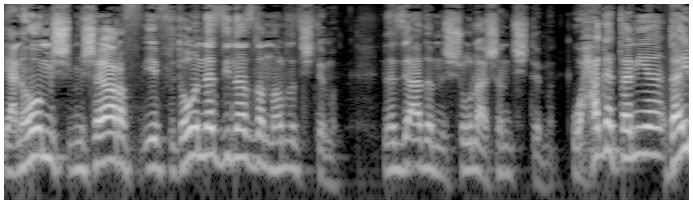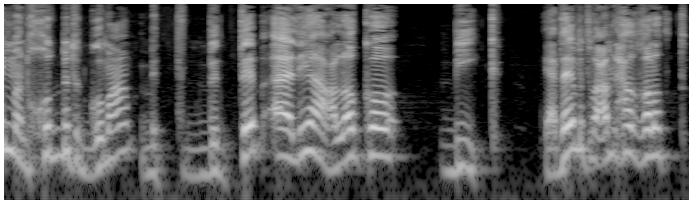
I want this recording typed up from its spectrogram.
يعني هو مش مش هيعرف يفلت. هو الناس دي نازلة النهارده تشتمك. الناس دي قاعدة من الشغل عشان تشتمك. وحاجة تانية دايما خطبة الجمعة بت... بتبقى ليها علاقة بيك. يعني دايما تبقى عامل حاجة غلط.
